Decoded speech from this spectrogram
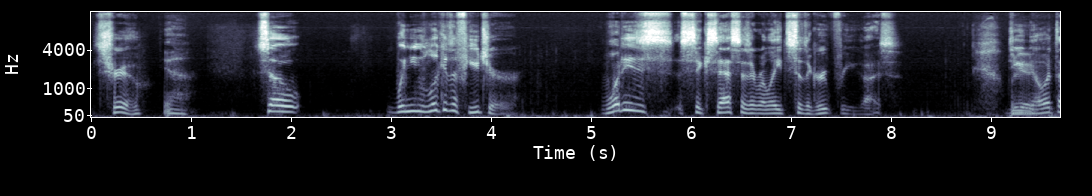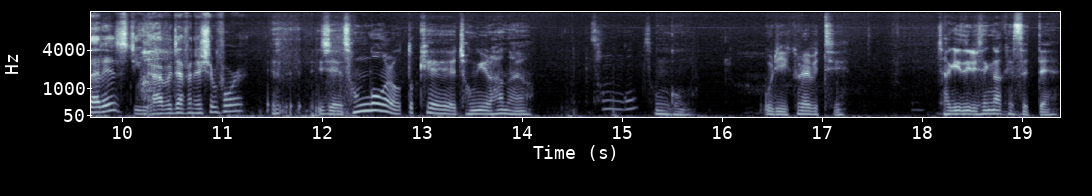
It's true. Yeah. So, when you look at the future, what is success as it relates to the group for you guys? Do you know what that is? Do you have a definition for it? 이제 성공을 어떻게 정의를 하나요? 성공? 성공. 우리 그래비티. 자기들이 생각했을 때.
